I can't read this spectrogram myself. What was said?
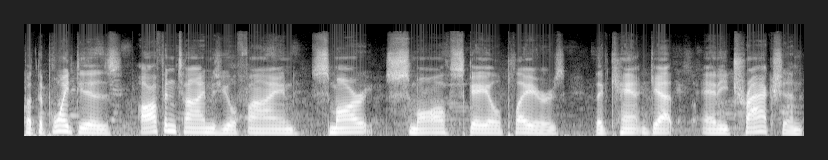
But the point is, oftentimes you'll find smart, small scale players that can't get any traction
